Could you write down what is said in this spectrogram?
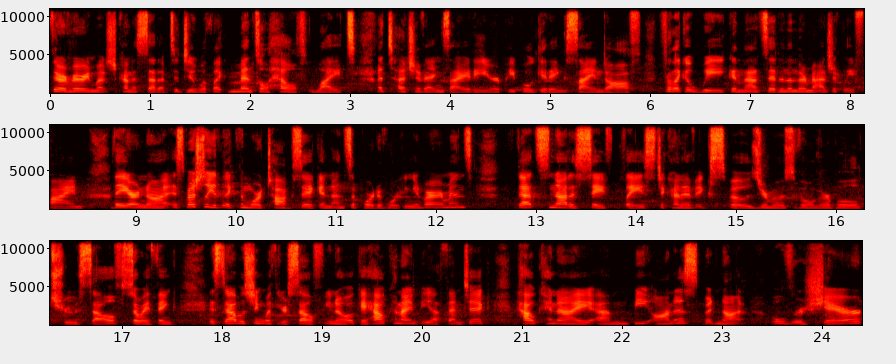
They're very much kind of set up to deal with like mental health light, a touch of anxiety, or people getting signed off for like a week and that's it, and then they're magically fine. They are not, especially like the more toxic and unsupportive working environments, that's not a safe place to kind of expose your most vulnerable true self so i think establishing with yourself you know okay how can i be authentic how can i um, be honest but not overshare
